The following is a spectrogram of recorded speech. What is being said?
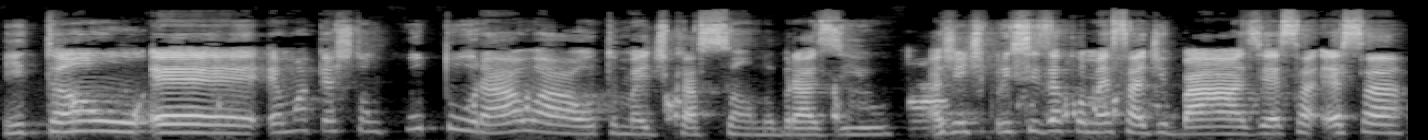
Então, é, é uma questão cultural a automedicação no Brasil. A gente precisa começar de base, essa, essa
